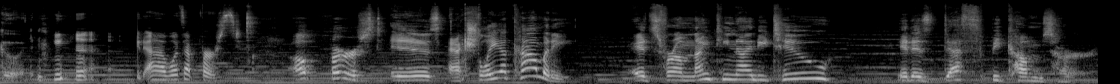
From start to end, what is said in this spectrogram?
good. uh, what's up first? Up first is actually a comedy. It's from 1992. It is Death Becomes Her.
